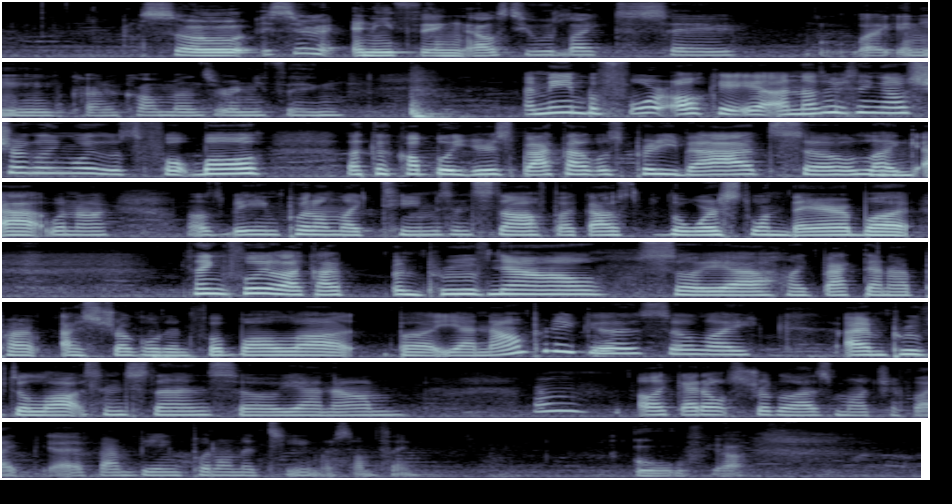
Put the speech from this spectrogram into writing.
so is there anything else you would like to say? Like any kind of comments or anything? I mean, before okay, yeah. Another thing I was struggling with was football. Like a couple of years back, I was pretty bad. So like at when I, I was being put on like teams and stuff, like I was the worst one there. But thankfully, like I improved now. So yeah, like back then I pro- I struggled in football a lot. But yeah, now I'm pretty good. So like I improved a lot since then. So yeah, now I'm, um, like I don't struggle as much if like if I'm being put on a team or something. Oh yeah.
